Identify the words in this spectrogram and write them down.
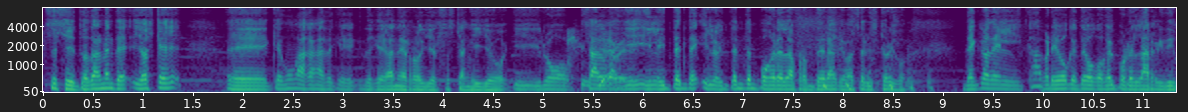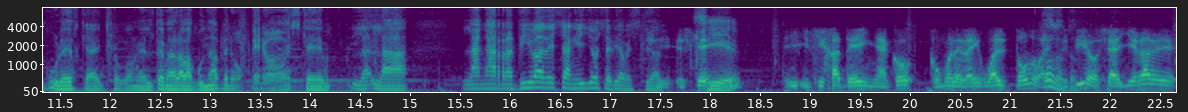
Sí, sí, totalmente. Yo es que eh, tengo unas ganas de que, de que gane Rogers este anillo y luego salga allí y, le intente, y lo intenten poner en la frontera, que va a ser histórico. Dentro del cabreo que tengo con él por la ridiculez que ha hecho con el tema de la vacuna, pero, pero es que la, la, la narrativa de ese anillo sería bestial. Sí, es que, Sí, ¿eh? Y, y fíjate, Iñaco, cómo le da igual todo a Todo, este todo. tío. O sea, llega de-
